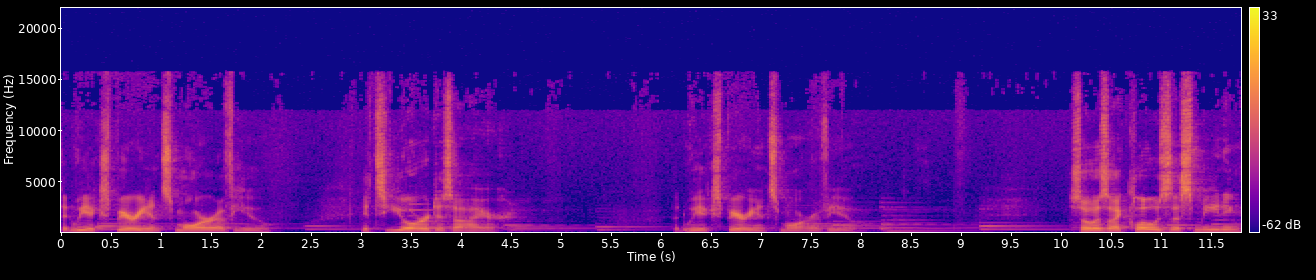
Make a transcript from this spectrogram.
that we experience more of you. It's your desire that we experience more of you. So, as I close this meeting,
